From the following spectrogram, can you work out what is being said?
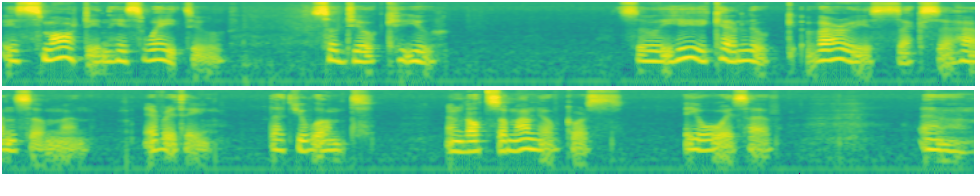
is smart in his way to seduce you. So he can look very sexy, handsome, and everything that you want, and lots of money, of course. You always have. Um,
